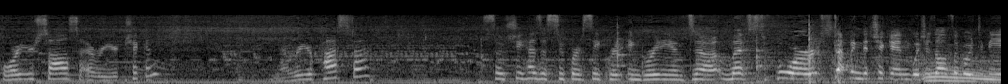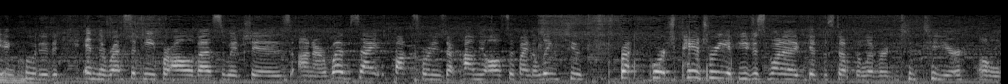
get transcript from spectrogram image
pour your sauce over your chicken over your pasta. So she has a super secret ingredient uh, list for stuffing the chicken, which is also going to be included in the recipe for all of us, which is on our website, fox4news.com. You'll also find a link to Front Porch Pantry if you just want to get the stuff delivered to, to your home.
